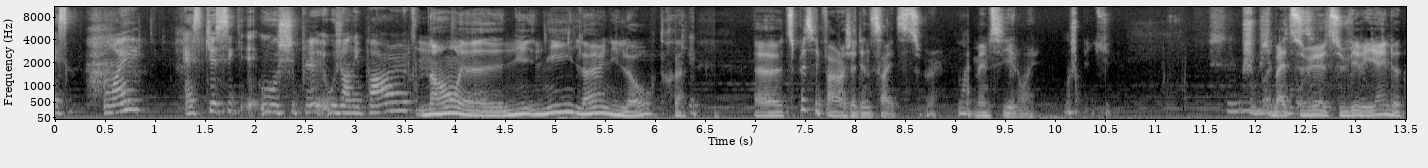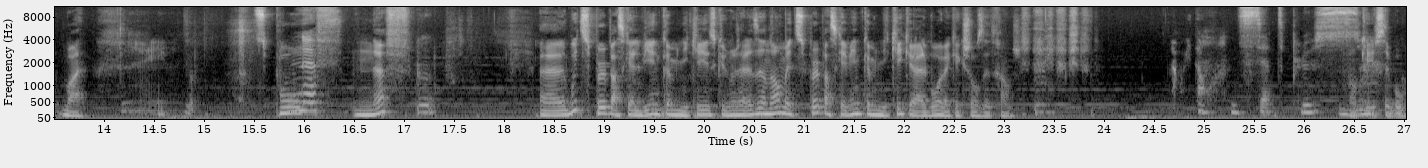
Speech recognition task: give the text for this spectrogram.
Est-ce. Ouais. Est-ce que c'est. Ou je suis plus. Ou j'en ai peur? Non, euh, ni, ni l'un ni l'autre. Euh, tu peux essayer de faire un jet d'insight si tu veux, Ouais. même s'il est loin. Moi, je peux dire. Ben, tu, vis- tu vis rien de. Ouais. Tu peux. Neuf. Neuf? Euh, oui, tu peux parce qu'elle vient de communiquer. Excuse-moi, j'allais dire non, mais tu peux parce qu'elle vient de communiquer que Albo avait quelque chose d'étrange. Ah oui, non. 17 plus. Ok, c'est beau.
